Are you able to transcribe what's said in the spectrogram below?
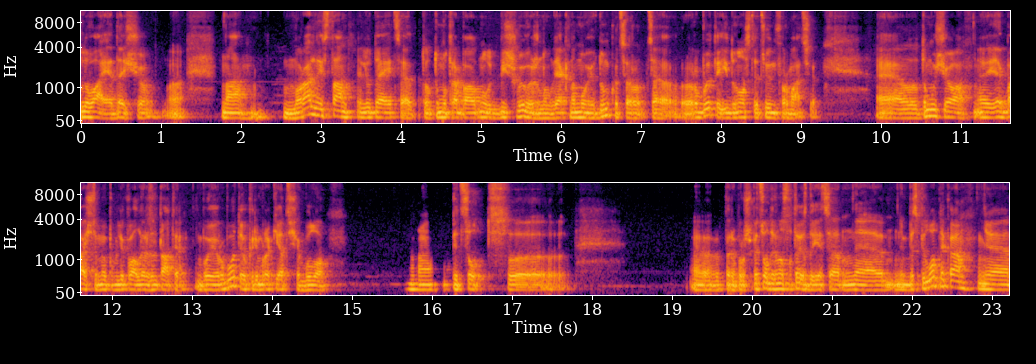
впливає дещо е, на моральний стан людей. Це то тому треба ну більш виважено, як на мою думку, це це робити і доносити цю інформацію. Е, Тому що, е, як бачите, ми публікували результати бойової роботи. Окрім ракет, ще було е, 500 е, Е, Перепрошую, 593, здається, е, безпілотника е,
